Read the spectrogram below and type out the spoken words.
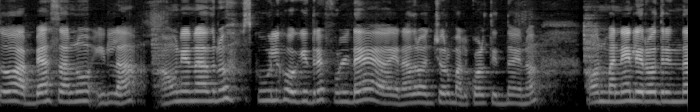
ಸೊ ಅಭ್ಯಾಸನೂ ಇಲ್ಲ. ಅವನೇನಾದರೂ ಸ್ಕೂಲಿಗೆ ಹೋಗಿದ್ರೆ ಫುಲ್ ಡೇ ಏನಾದರೂ ಒಂಚೂರು ಮಲ್ಕೊಳ್ತಿದ್ದೋ ಏನೋ. ಅವ್ನ ಮನೇಲಿರೋದ್ರಿಂದ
